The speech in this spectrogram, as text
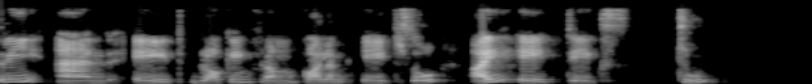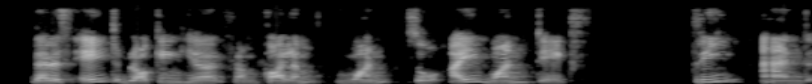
3 and 8 blocking from column 8. So I8 takes 2. There is 8 blocking here from column 1. So I1 takes 3 and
